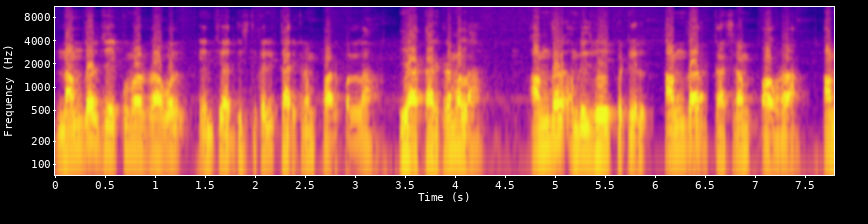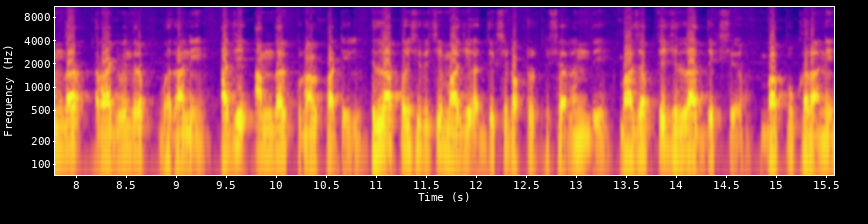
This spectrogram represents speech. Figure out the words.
नामदार जयकुमार रावल यांच्या अध्यक्षतेखाली कार्यक्रम पार पडला. या कार्यक्रमाला आमदार अमरीशभाई पटेल आमदार काचराम पावरा आमदार राघवेंद्र भदाने माजी आमदार कुणाल पाटील जिल्हा परिषदेचे माजी अध्यक्ष डॉक्टर तुषार रंदे भाजपचे जिल्हा अध्यक्ष बापू खलाने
